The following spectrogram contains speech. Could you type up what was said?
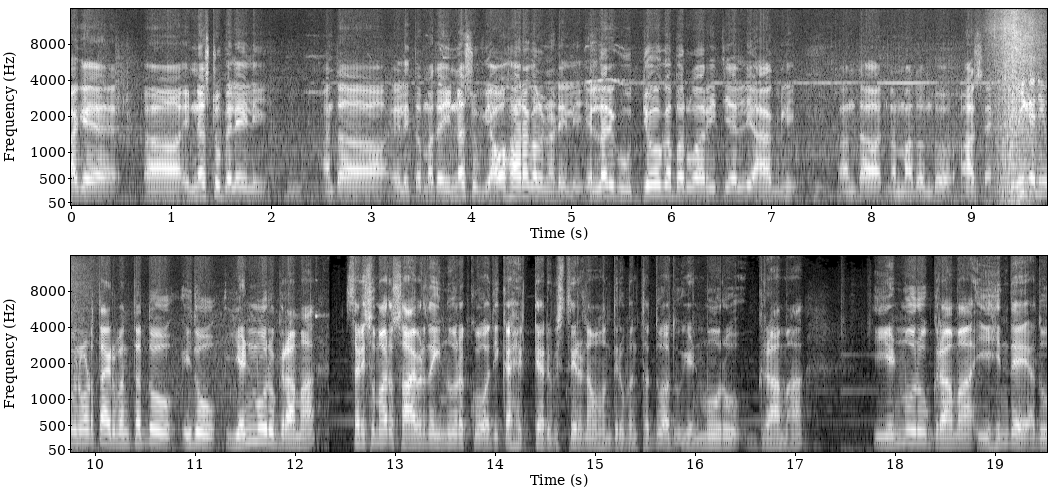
ಹಾಗೆ ಇನ್ನಷ್ಟು ಇನ್ನಷ್ಟು ಇಲ್ಲಿ ಅಂತ ಹೇಳಿತು ಮತ್ತು ಇನ್ನಷ್ಟು ವ್ಯವಹಾರಗಳು ನಡೆಯಲಿ ಎಲ್ಲರಿಗೂ ಉದ್ಯೋಗ ಬರುವ ರೀತಿಯಲ್ಲಿ ಆಗಲಿ ಅಂತ ನಮ್ಮದೊಂದು ಆಸೆ. ಈಗ ನೀವು ನೋಡ್ತಾ ಇರುವಂಥದ್ದು ಇದು ಎಣ್ಮೂರು ಗ್ರಾಮ. ಸರಿಸುಮಾರು ಸಾವಿರದ ಇನ್ನೂರಕ್ಕೂ ಅಧಿಕ ಹೆಕ್ಟೇರ್ ವಿಸ್ತೀರ್ಣ ಹೊಂದಿರುವಂಥದ್ದು ಅದು ಎಣ್ಮೂರು ಗ್ರಾಮ. ಈ ಎಣ್ಮೂರು ಗ್ರಾಮ ಈ ಹಿಂದೆ ಅದು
